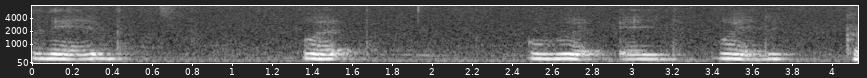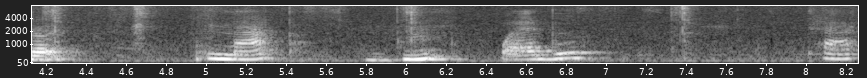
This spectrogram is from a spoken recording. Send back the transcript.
lib, lip, lid, lid, good. map, Mm-hmm. web, tack,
